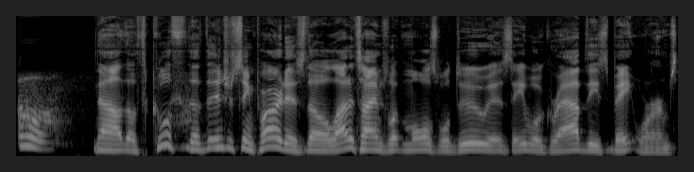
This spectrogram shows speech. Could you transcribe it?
Oh. Now the cool, the, the interesting part is though, a lot of times what moles will do is they will grab these bait worms,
